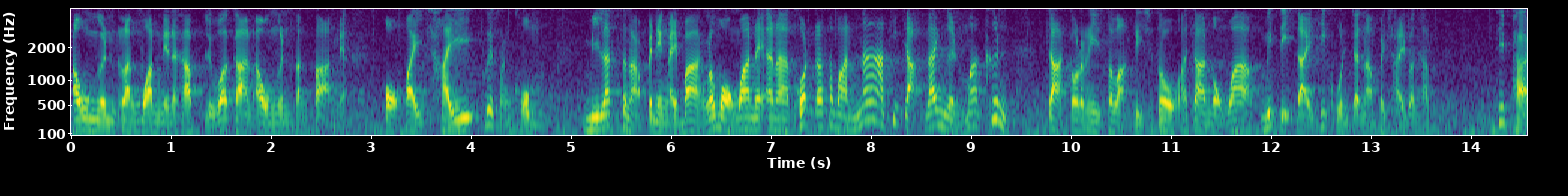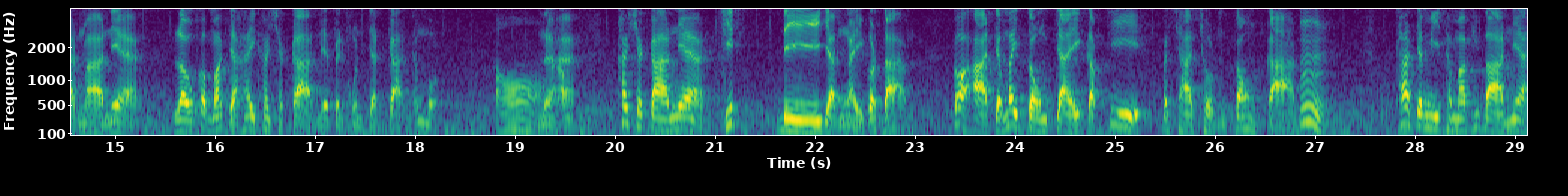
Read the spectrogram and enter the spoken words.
เอาเงินรางวัลเนี่ยนะครับ หรือว่าการเอาเงินต่างๆเนี่ยออกไปใช้เพื่อสังคม มีลักษณะเป็นยังไงบ้าง แล้วมองว่าในอนาคตรัฐบาลน่าที่จะได้เงินมากขึ้น จากกรณีสลากดิจิทัล อาจารย์มองว่ามิติใดที่ควรจะนำไปใช้บ้างครับ ที่ผ่านมาเนี่ยเราก็มักจะให้ข้าราชการเนี่ยเป็นคนจัดการทั้งหมดอ๋อนะครัฮะบข้าราชการเนี่ยคิดดีอย่างไงก็ตาม ก็อาจจะไม่ตรงใจกับที่ประชาชนต้องการอืมถ้าจะมีธรรมาภิบาลเนี่ย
